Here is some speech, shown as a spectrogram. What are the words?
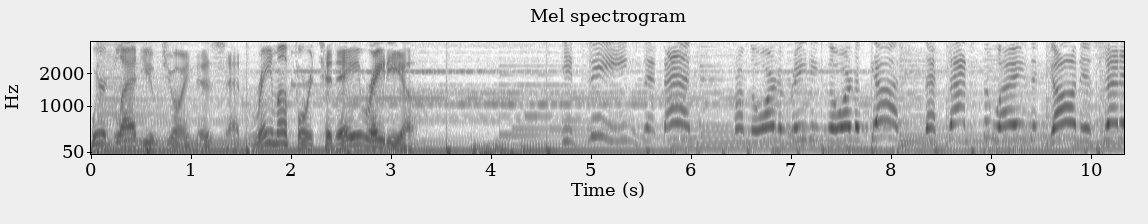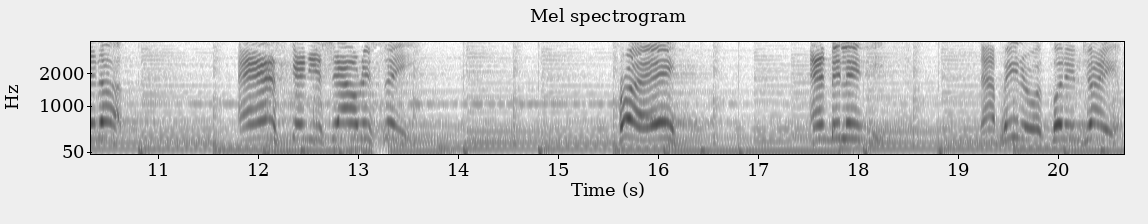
We're glad you've joined us at Rhema for Today Radio. It seems that that, from the word of reading the Word of God, that that's the way that God has set it up. Ask and you shall receive. Pray and believe. Now, Peter was put in jail,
